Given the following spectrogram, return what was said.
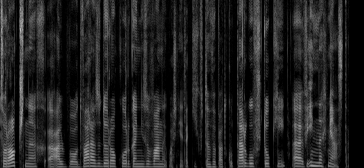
corocznych albo dwa razy do roku organizowanych właśnie takich w tym wypadku targów sztuki e, w innych miastach,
